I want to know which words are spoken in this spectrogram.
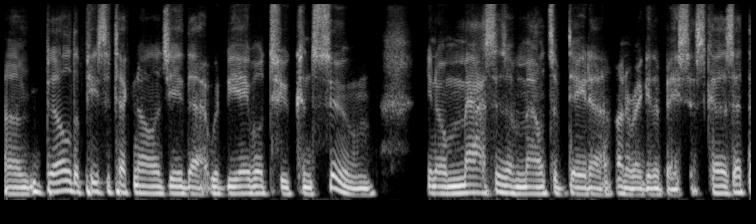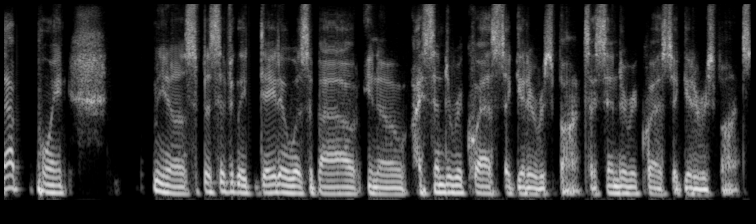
um, build a piece of technology that would be able to consume, you know, massive amounts of data on a regular basis. Because at that point, you know, specifically data was about, you know, I send a request, I get a response. I send a request, I get a response.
